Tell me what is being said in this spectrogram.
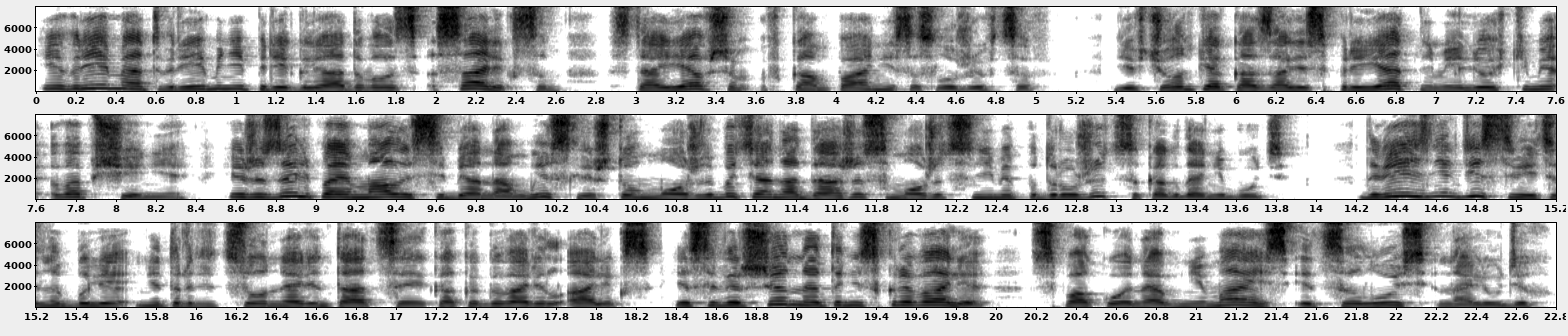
и время от времени переглядывалась с Алексом, стоявшим в компании сослуживцев. Девчонки оказались приятными и легкими в общении, и Жизель поймала себя на мысли, что, может быть, она даже сможет с ними подружиться когда-нибудь. Две из них действительно были нетрадиционной ориентации, как и говорил Алекс, и совершенно это не скрывали, спокойно обнимаясь и целуясь на людях.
